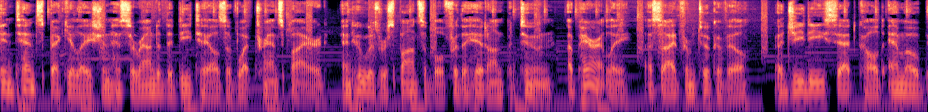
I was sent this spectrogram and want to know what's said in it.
Intense speculation has surrounded the details of what transpired and who was responsible for the hit on Platoon. Apparently, aside from Tookaville, a GD set called MOB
